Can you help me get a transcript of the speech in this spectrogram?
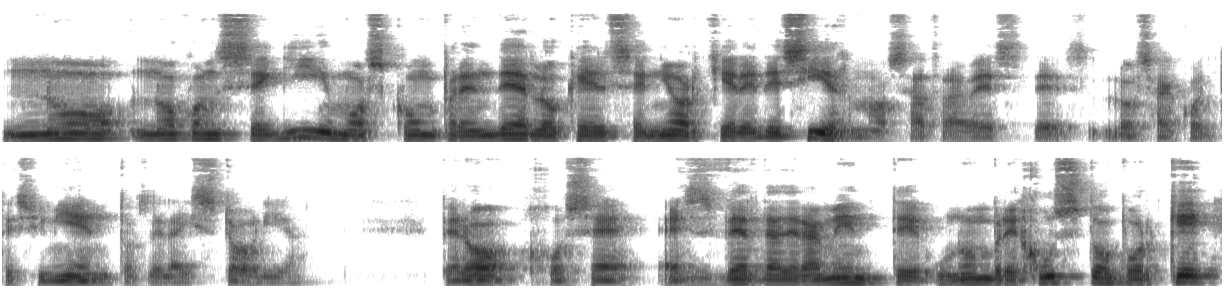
no, no conseguimos comprender lo que el Señor quiere decirnos a través de los acontecimientos de la historia. Pero José es verdaderamente un hombre justo porque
